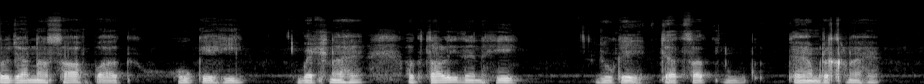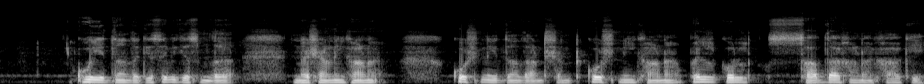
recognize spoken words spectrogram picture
ਰੋਜ਼ਾਨਾ ਸਾਫ਼ ਪਾਕ ਹੋ ਕੇ ਹੀ ਬੈਠਣਾ ਹੈ। 41 ਦਿਨ ਹੀ ਜੋ ਕਿ ਜਦ ਸਤ ਨੂੰ ਕਾਇਮ ਰੱਖਣਾ ਹੈ। ਕੋਈ ਇਦਾਂ ਦਾ ਕਿਸੇ ਵੀ ਕਿਸਮ ਦਾ ਨਸ਼ਾ ਨਹੀਂ ਖਾਣਾ, ਕੁਛ ਨਹੀਂ ਇਦਾਂ ਦਾ ਅੰਟਸ਼ੰਟ ਕੁਛ ਨਹੀਂ ਖਾਣਾ, ਬਿਲਕੁਲ ਸਾਦਾ ਖਾਣਾ ਖਾ ਕੇ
